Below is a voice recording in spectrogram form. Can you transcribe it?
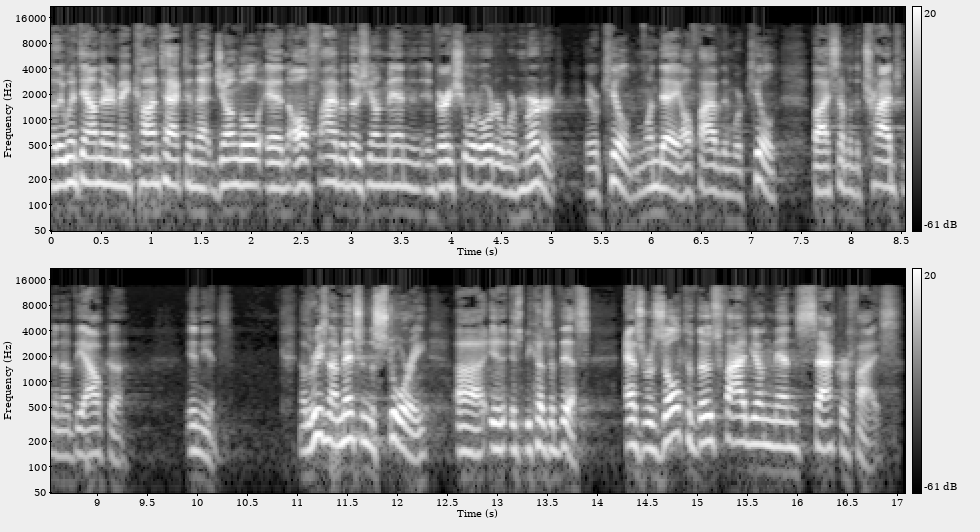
But they went down there and made contact in that jungle, and all five of those young men, in, in very short order, were murdered. They were killed in one day. All five of them were killed by some of the tribesmen of the Auca Indians. Now, the reason I mention the story uh, is, is because of this as a result of those five young men's sacrifice,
